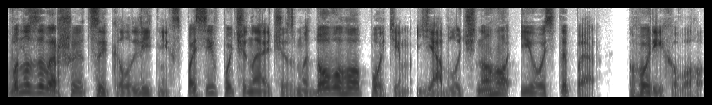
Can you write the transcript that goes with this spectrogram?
Воно завершує цикл літніх спасів, починаючи з медового, потім яблучного і ось тепер горіхового,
